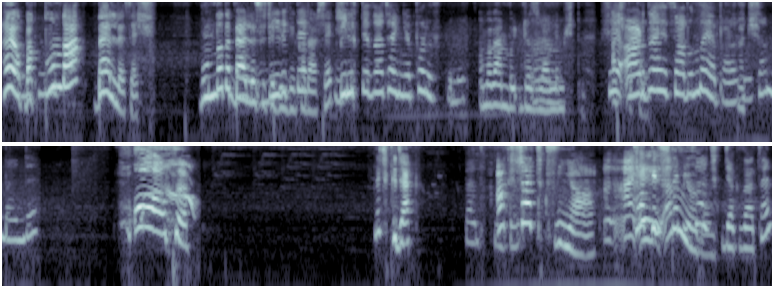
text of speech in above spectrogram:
Ha yok bak bunda Bella seç. Bunda da Bella seçebildiğin kadar seç. Birlikte zaten yaparız bunu. Ama ben bu- biraz ilerlemiştim. Şey Aç bakalım. Arda hesabında yaparsın Aç. sen ben de. O altı. ne çıkacak? Ben tıklayacağım. Aksesuar çıksın ya. Karakter ay, istemiyorum. aksesuar çıkacak zaten.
